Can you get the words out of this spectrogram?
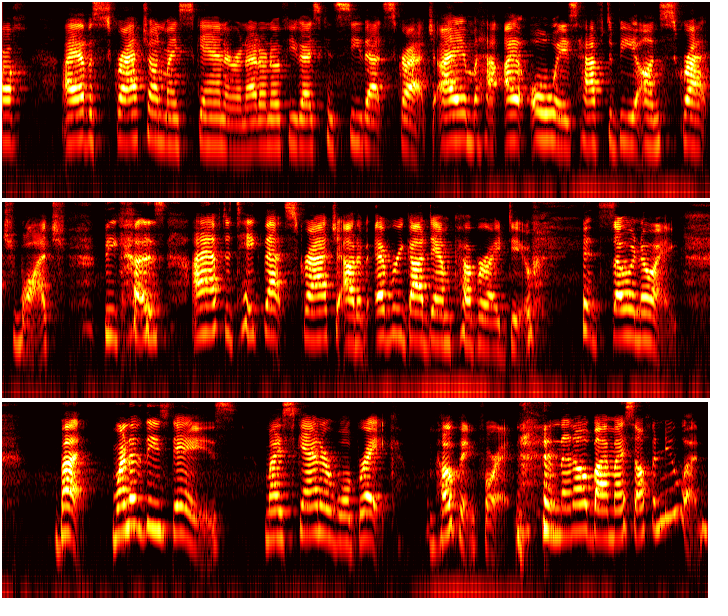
Oh, I have a scratch on my scanner, and I don't know if you guys can see that scratch. I am I always have to be on scratch watch because I have to take that scratch out of every goddamn cover I do. it's so annoying. But one of these days, my scanner will break. I'm hoping for it. and then I'll buy myself a new one.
